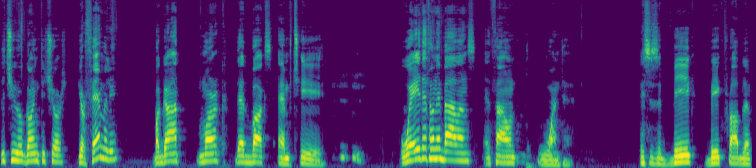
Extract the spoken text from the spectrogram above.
that you are going to church, your family, but God mark that box empty. Weighed it on a balance and found wanted. This is a big, big problem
